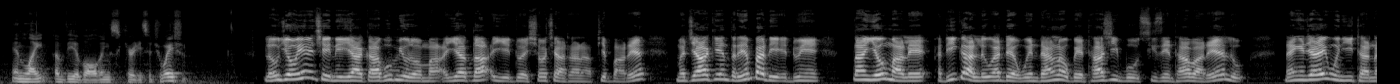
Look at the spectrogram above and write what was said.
" လုံခြုံရေးအခြေအနေအရကာဘူးလ်မြို့တော်မှာအရပ်သားအရေအတွက်လျှော့ချထားတာဖြစ်ပါတယ်။မကြာခင်သီတင်းပတ်တွေအတွင်းသံရုံးမှာလည်းအဓိကလိုအပ်တဲ့ဝန်ထမ်းလောက်ပဲထားရှိဖို့စီစဉ်ထားပါတယ်။"လို့နိုင်ငံခြားရေးဝန်ကြီးဌာန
